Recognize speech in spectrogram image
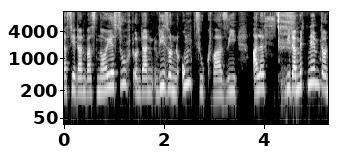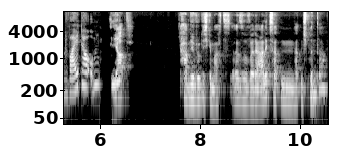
dass ihr dann was Neues sucht und dann wie so ein Umzug quasi alles wieder mitnimmt und weiter umzieht? Ja, haben wir wirklich gemacht. Also, weil der Alex hat einen, hat einen Sprinter.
